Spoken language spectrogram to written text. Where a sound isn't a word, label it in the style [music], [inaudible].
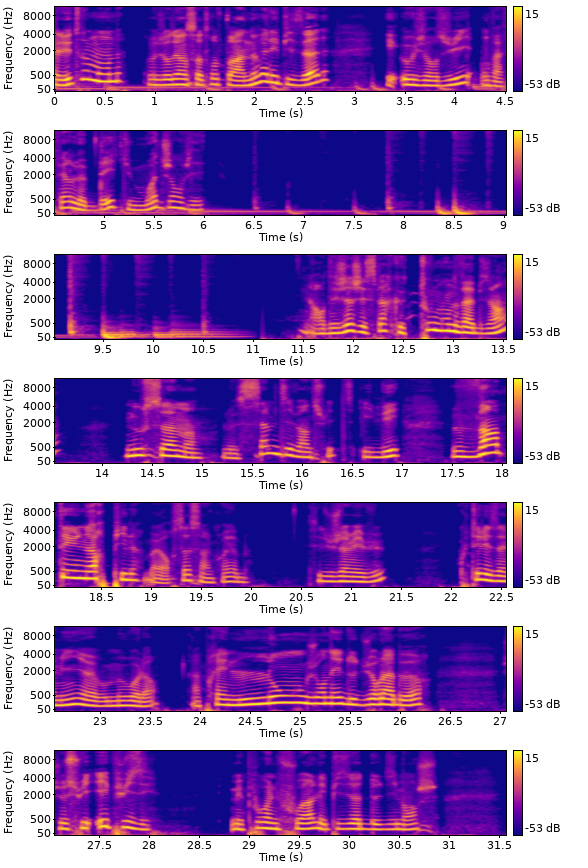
Salut tout le monde Aujourd'hui on se retrouve pour un nouvel épisode et aujourd'hui on va faire l'update du mois de janvier. Alors déjà j'espère que tout le monde va bien. Nous sommes le samedi 28, il est 21h pile. Bah alors ça c'est incroyable. C'est du jamais vu. Écoutez les amis, euh, me voilà. Après une longue journée de dur labeur, je suis épuisé. Mais pour une fois, l'épisode de dimanche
